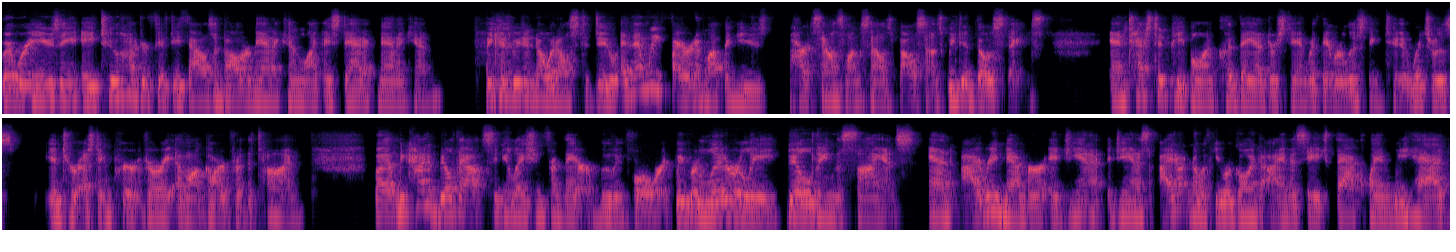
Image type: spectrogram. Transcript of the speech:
but we're using a $250,000 mannequin like a static mannequin because we didn't know what else to do. And then we fired them up and used heart sounds, lung sounds, bowel sounds. We did those things and tested people on could they understand what they were listening to, which was interesting, very avant garde for the time. But we kind of built out simulation from there moving forward. We were literally building the science. And I remember, and Janice, I don't know if you were going to IMSH back when we had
